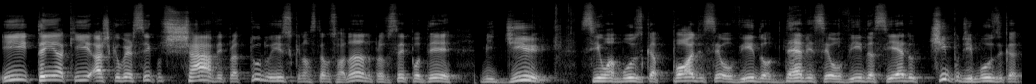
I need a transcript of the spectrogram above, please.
E tem aqui, acho que o versículo chave para tudo isso que nós estamos falando, para você poder medir se uma música pode ser ouvida ou deve ser ouvida, se é do tipo de música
